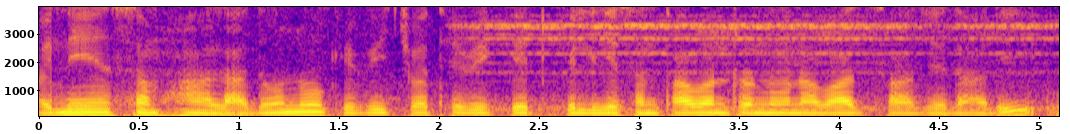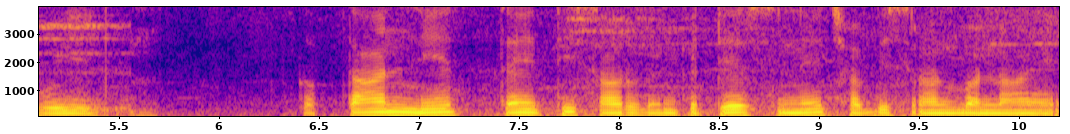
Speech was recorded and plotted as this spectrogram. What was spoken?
ने संभाला। दोनों के बीच चौथे विकेट के लिए सत्तावन रनों बाद साझेदारी हुई। कप्तान ने तैंतीस और वेंकटेश ने छब्बीस रन बनाए।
